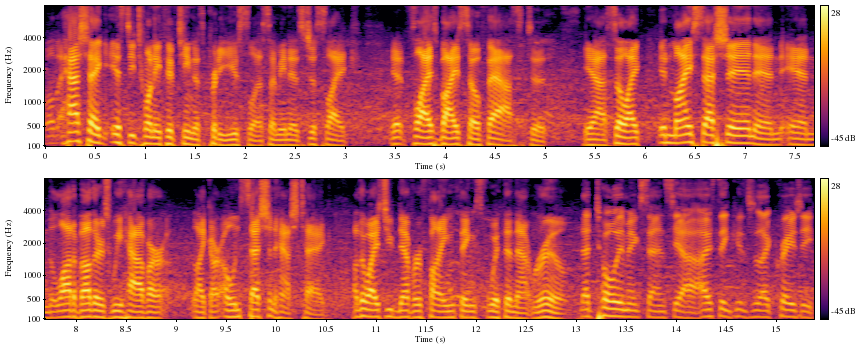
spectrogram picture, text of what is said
Well, the hashtag ISTE 2015 is pretty useless. I mean, it's just like it flies by so fast. To, yeah, so like in my session and and a lot of others, we have our like our own session hashtag. Otherwise, you'd never find things within that room. That totally makes sense. Yeah, I think it's like crazy.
